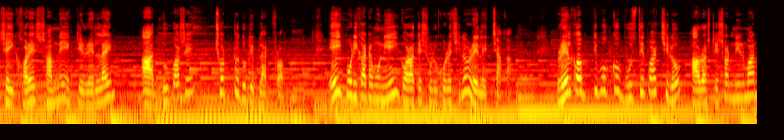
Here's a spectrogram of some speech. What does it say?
সেই ঘরের সামনে একটি রেল লাইন আর দুপাশে ছোট্ট দুটি প্ল্যাটফর্ম। এই পরিকাঠামো নিয়েই গড়াতে শুরু করেছিল রেলের চাকা। রেল কর্তৃপক্ষ বুঝতে পারছিল হাওড়া স্টেশন নির্মাণ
